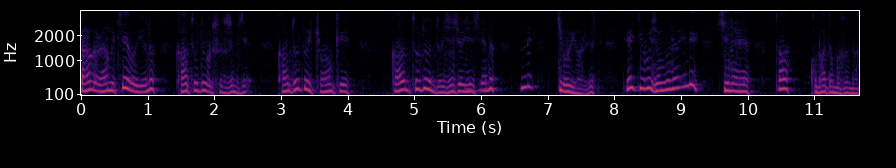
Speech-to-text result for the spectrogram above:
랑 제보요는 간투도 수심제 간도도 좋게 간도도 도지셔지세나 네 기부여스 대 기부 정도는 이네 신에 다 고마다 무슨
